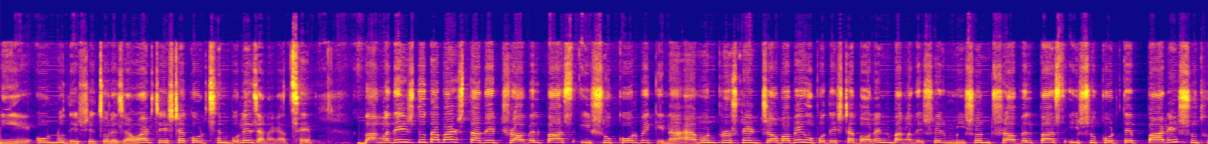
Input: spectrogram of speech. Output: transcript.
নিয়ে অন্য দেশে চলে যাওয়ার চেষ্টা করছেন বলে জানা গেছে। বাংলাদেশ দূতাবাস তাদের ট্রাভেল পাস ইস্যু করবে কিনা এমন প্রশ্নের জবাবে উপদেষ্টা বলেন, বাংলাদেশের মিশন ট্রাভেল পাস ইস্যু করতে পারে শুধু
